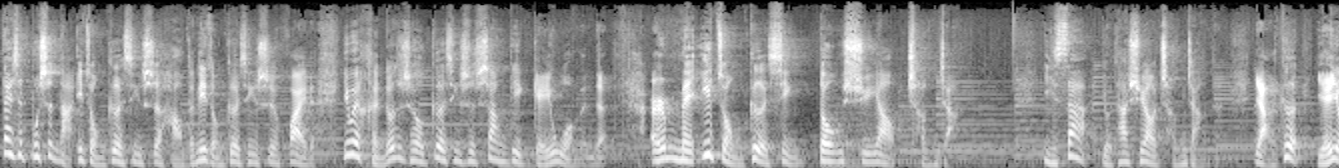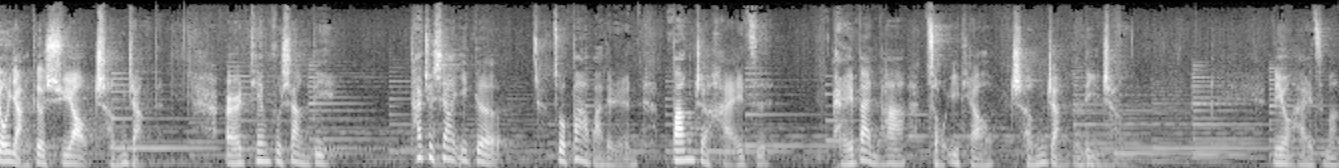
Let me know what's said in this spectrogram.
但是不是哪一种个性是好的，那种个性是坏的，因为很多的时候个性是上帝给我们的，而每一种个性都需要成长。以撒有他需要成长的，雅各也有雅各需要成长的。而天赋上帝，他就像一个做爸爸的人，帮着孩子，陪伴他走一条成长的历程。你有孩子吗？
